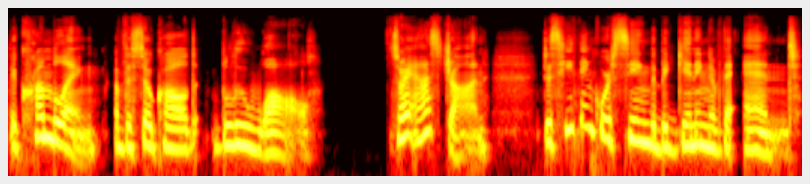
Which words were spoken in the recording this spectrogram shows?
the crumbling of the so called blue wall. So I asked Jon, does he think we're seeing the beginning of the end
